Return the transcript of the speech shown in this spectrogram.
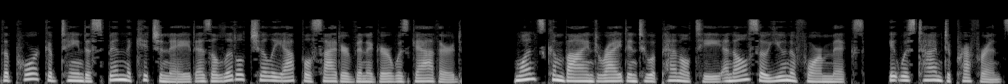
the pork obtained a spin the KitchenAid as a little chili apple cider vinegar was gathered. Once combined right into a penalty and also uniform mix, it was time to preference.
